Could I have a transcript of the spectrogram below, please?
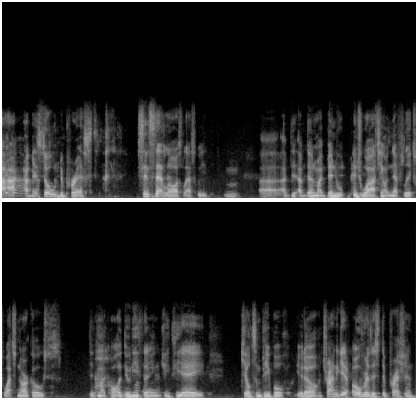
I, drama. I, I've been so depressed since that loss last week, Mm. uh, I've di- I've done my binge binge watching on Netflix. Watched Narcos, did my Call of Duty thing, GTA, killed some people. You know, trying to get over this depression.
